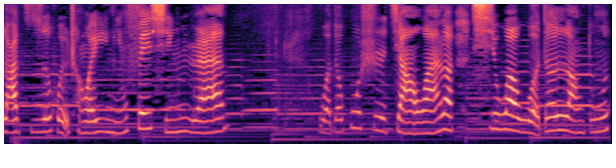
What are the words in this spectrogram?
拉兹会成为一名飞行员。我的故事讲完了，希望我的朗读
